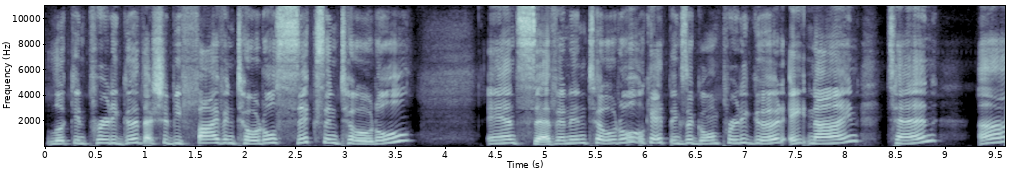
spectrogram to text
Looking pretty good. That should be five in total, six in total, and seven in total. Okay, things are going pretty good. Eight, nine, 10, uh,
